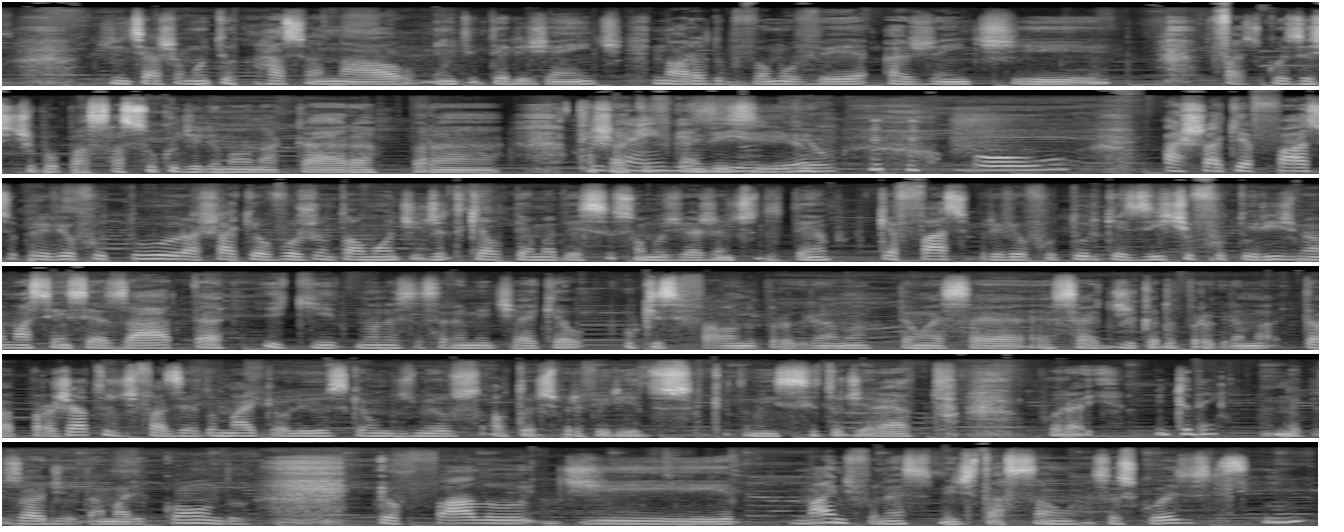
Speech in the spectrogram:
a gente se acha muito racional, muito inteligente. Na hora do vamos ver, a gente faz coisas tipo passar suco de limão na cara pra achar que fica invisível. Ou achar que é fácil prever o futuro, achar que eu vou juntar um monte de. que é o tema desse Somos Viajantes do Tempo, que é fácil prever o futuro, que existe o futurismo, é uma ciência exata e que não necessariamente é que é o, o que se fala no programa. Então, essa é, essa é a dica do programa. Então, é projeto de fazer do Michael Lewis, que é um dos meus autores preferidos, que eu também cito direto por aí Muito bem. no episódio da Maricondo, eu falo de mindfulness, meditação, essas coisas. Sim.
